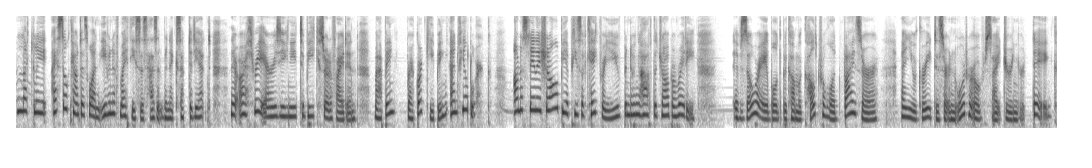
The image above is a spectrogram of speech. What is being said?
Luckily, I still count as one, even if my thesis hasn't been accepted yet. There are three areas you need to be certified in mapping, record keeping, and fieldwork. Honestly, they should all be a piece of cake for you. You've been doing half the job already. If Zoe were able to become a cultural advisor, and you agreed to certain order oversight during your dig,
